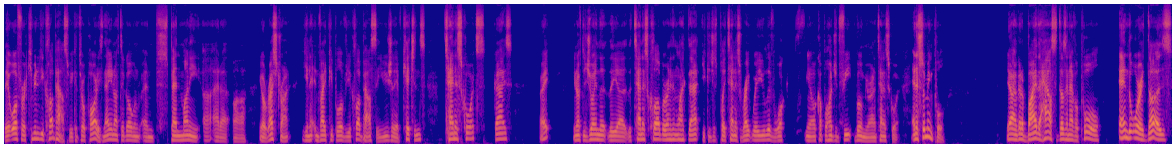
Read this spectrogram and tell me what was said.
They offer a community clubhouse where you can throw parties. Now you don't have to go and, and spend money uh, at a uh, you know restaurant. You can invite people over to your clubhouse. They usually have kitchens, tennis courts, guys, right? You don't have to join the the uh, the tennis club or anything like that. You can just play tennis right where you live. Walk, you know, a couple hundred feet, boom, you're on a tennis court and a swimming pool. Yeah, I'm gonna buy the house. It doesn't have a pool, and or it does.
